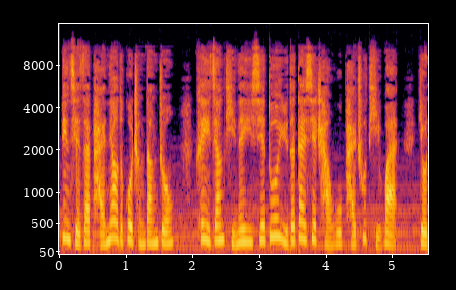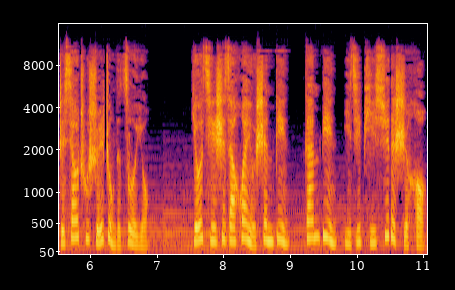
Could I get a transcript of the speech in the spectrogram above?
并且在排尿的过程当中，可以将体内一些多余的代谢产物排出体外，有着消除水肿的作用。尤其是在患有肾病。肝病以及脾虚的时候，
